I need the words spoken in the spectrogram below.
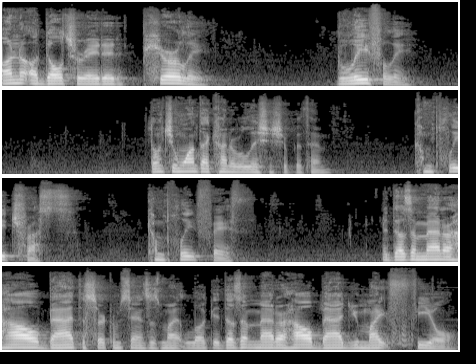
unadulterated, purely, gleefully. Don't you want that kind of relationship with Him? Complete trust, complete faith. It doesn't matter how bad the circumstances might look, it doesn't matter how bad you might feel,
